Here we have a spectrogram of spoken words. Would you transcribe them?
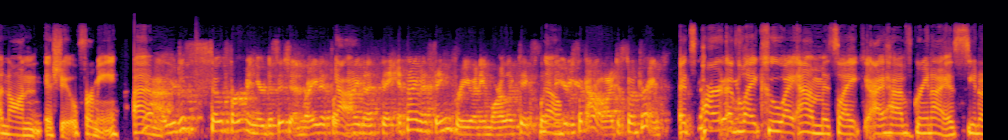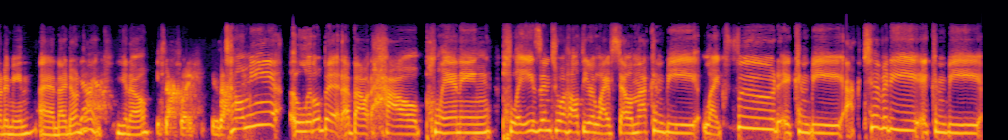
a non-issue for me. Um, yeah, you're just so firm in your decision, right? It's like yeah. not even a thing. It's not even a thing for you anymore. Like to explain no. it, you're just like, oh, I just don't drink. It's part of like who I am. It's like I have green eyes. You know what I mean? And I don't yeah. drink. You know exactly. Exactly. Tell me a little bit about how planning plays into a healthier lifestyle, and that can be like food, it can be activity, it can be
